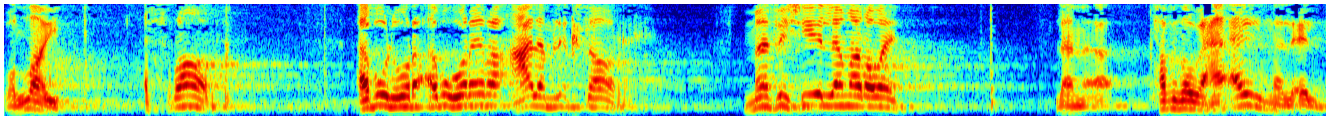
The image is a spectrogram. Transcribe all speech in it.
والله أسرار. أبو أبو هريرة عالم الإكسار. ما في شيء إلا ما رواه. لأن حفظه وعاءين من العلم.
